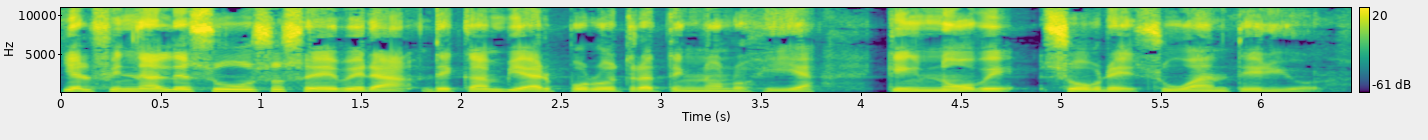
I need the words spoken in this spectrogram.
y al final de su uso se deberá de cambiar por otra tecnología que innove sobre su anterior.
